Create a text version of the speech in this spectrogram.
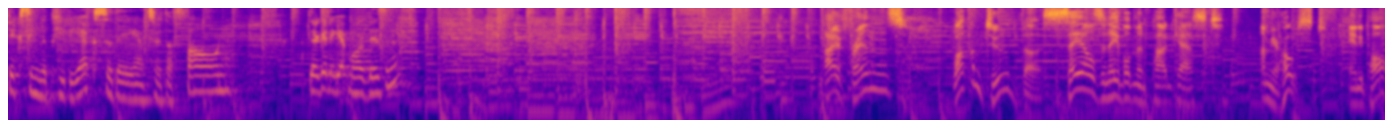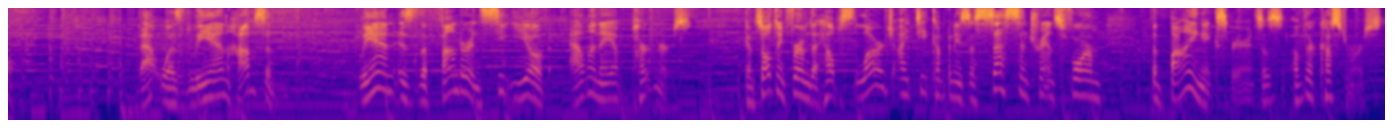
fixing the PBX so they answer the phone, they're going to get more business. Hi, friends. Welcome to the Sales Enablement Podcast. I'm your host, Andy Paul. That was Leahanne Hobson. Leahanne is the founder and CEO of Alinea Partners, consulting firm that helps large IT companies assess and transform the buying experiences of their customers.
